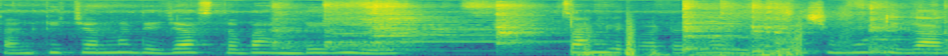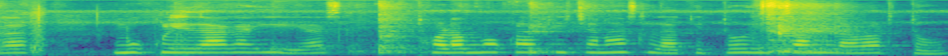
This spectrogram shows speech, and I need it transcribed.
कारण किचनमध्ये जास्त भांडेही चांगले वाटत नाही. थोडीशी मोठी जागा मोकळी जागा ही अस थोडा मोकळा किचन असला की तोही चांगला वाटतो.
